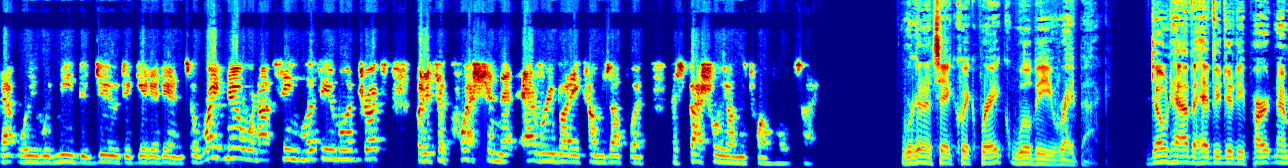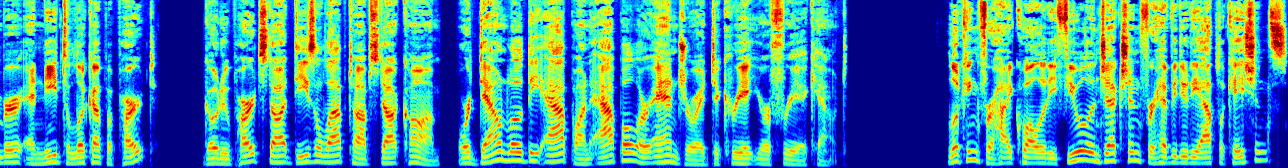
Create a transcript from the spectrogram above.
that we would need to do to get it in. So right now we're not seeing lithium on trucks, but it's a question that everybody comes up with, especially on the 12 volt side. We're going to take a quick break. We'll be right back. Don't have a heavy duty part number and need to look up a part? Go to parts.diesellaptops.com or download the app on Apple or Android to create your free account. Looking for high quality fuel injection for heavy duty applications?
